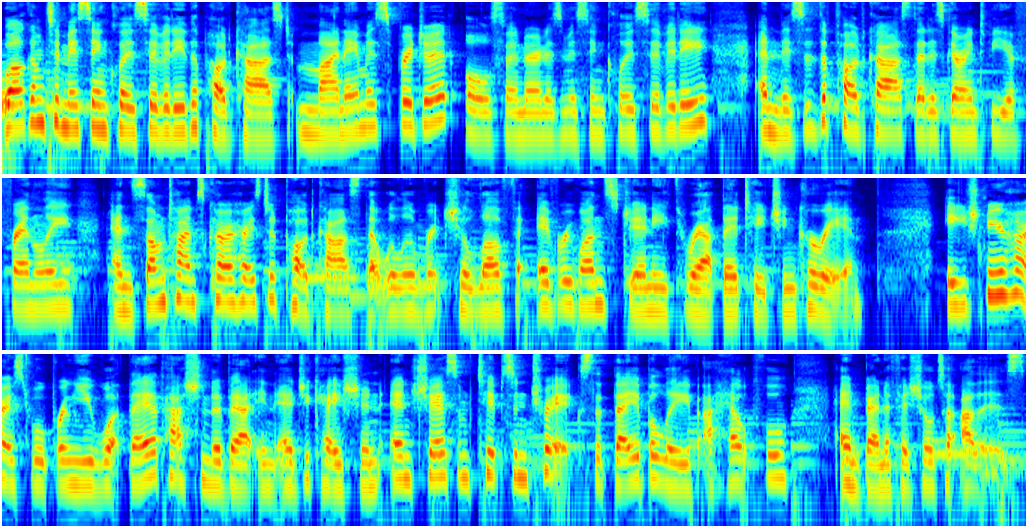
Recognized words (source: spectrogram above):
Welcome to Miss Inclusivity, the podcast. My name is Bridget, also known as Miss Inclusivity, and this is the podcast that is going to be a friendly and sometimes co hosted podcast that will enrich your love for everyone's journey throughout their teaching career. Each new host will bring you what they are passionate about in education and share some tips and tricks that they believe are helpful and beneficial to others.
